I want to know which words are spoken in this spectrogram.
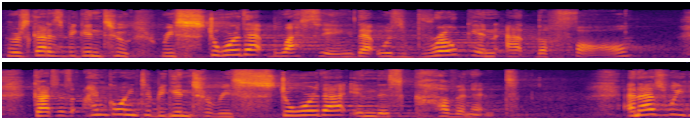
In other words, God has begun to restore that blessing that was broken at the fall. God says, I'm going to begin to restore that in this covenant. And as we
